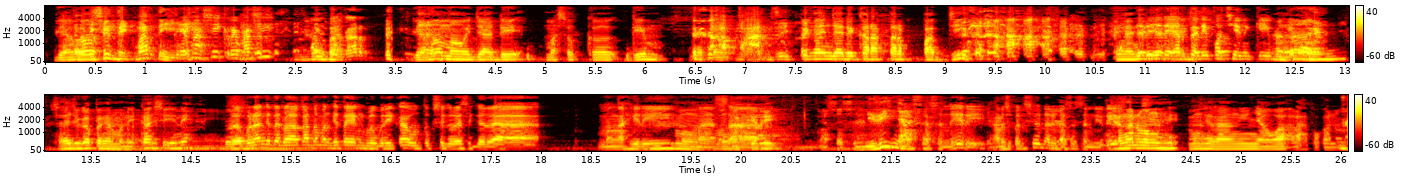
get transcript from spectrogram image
Dia atau mah disuntik mati Kremasi, kremasi, dibakar. dia mah mau jadi masuk ke game. Apaan sih pengen jadi karakter PUBG pengen Jadi jadi RT di Pocinki begitu. saya juga pengen menikah sih ini. Mudah-mudahan kita doakan teman kita yang belum menikah untuk segera-segera mengakhiri Meng- masa mengakhiri masa sendirinya. masa sendiri. Harus pensiun dari masa sendiri. jangan menghi- menghilangi nyawa lah pokoknya.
